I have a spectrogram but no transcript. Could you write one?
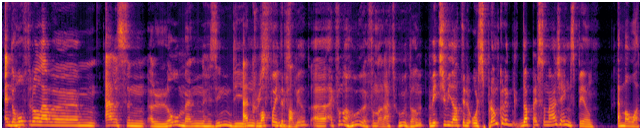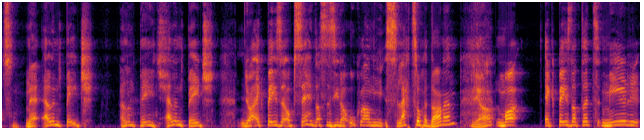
in de hoofdrol hebben we um, Alison Lohman gezien, die En wat vond je ervan? speelt. Eh, ik vond dat goed, ik vond dat echt goed dan. Weet je wie dat er oorspronkelijk dat personage ging spelen? Emma Watson. Nee, Ellen Page. Ellen Page. Ellen Page. Ja, ik pees op zich dat ze zich dat ook wel niet slecht zo gedaan hebben. Ja. Maar ik pees dat dit meer...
